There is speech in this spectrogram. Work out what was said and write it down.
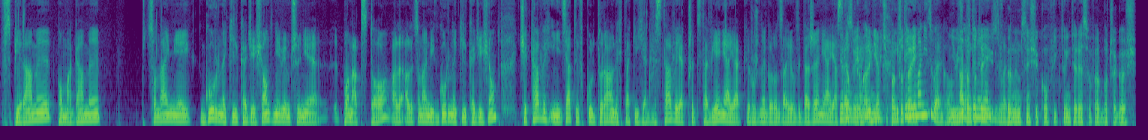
wspieramy, pomagamy co najmniej górne kilkadziesiąt, nie wiem czy nie ponad 100, ale, ale co najmniej górne kilkadziesiąt ciekawych inicjatyw kulturalnych, takich jak wystawy, jak przedstawienia, jak różnego rodzaju wydarzenia, jasełka. rozumiem, ale nie wiem. widzi pan w tutaj- nie ma nic złego. Nie widzi pan w nie tutaj w złego. pewnym sensie konfliktu interesów albo czegoś,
